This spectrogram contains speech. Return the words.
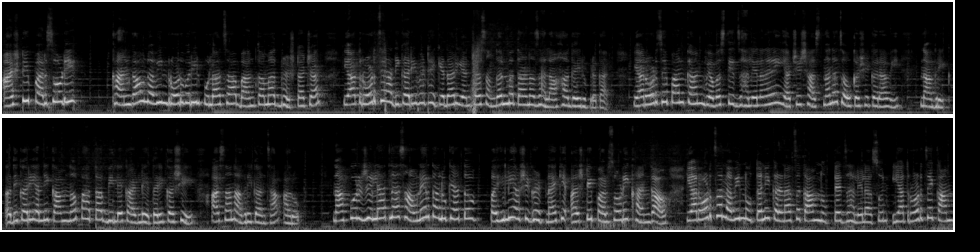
आष्टी पारसोडी खानगाव नवीन रोडवरील पुलाचा बांधकामात भ्रष्टाचार यात रोडचे अधिकारी व ठेकेदार यांच्या संगनमतानं झाला हा गैरप्रकार. या रोडचे बांधकाम व्यवस्थित झालेलं नाही याची शासनानं चौकशी करावी. नागरिक अधिकारी यांनी काम न पाहता बिले काढले तरी कशी? असा नागरिकांचा आरोप. नागपूर जिल्ह्यातल्या सावनेर तालुक्यात पहिली अशी घटना आहे की आष्टी परसोडी खानगाव या रोडचं नवीन नूतनीकरणाचं काम नुकतेच झालेलं असून यात रोडचे काम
